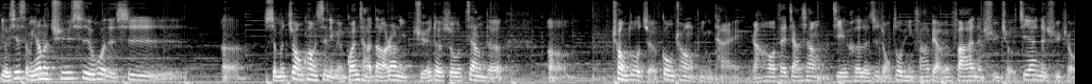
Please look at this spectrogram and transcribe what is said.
有些什么样的趋势或者是呃？什么状况是你们观察到，让你觉得说这样的呃创作者共创平台，然后再加上结合了这种作品发表跟发案的需求、接案的需求，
